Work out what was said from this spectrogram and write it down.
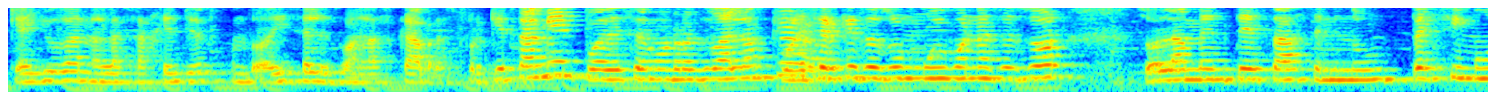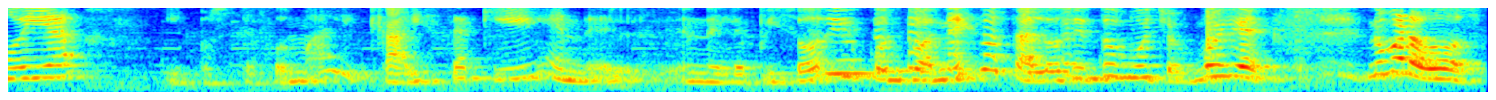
que, ayudan a las agencias cuando ahí se les van las cabras, porque también puede ser un resbalón, puede ser que seas un muy buen asesor, solamente estabas teniendo un pésimo día y pues te fue mal y caíste aquí en el, en el episodio con tu anécdota, lo siento mucho. Muy bien. Número dos,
